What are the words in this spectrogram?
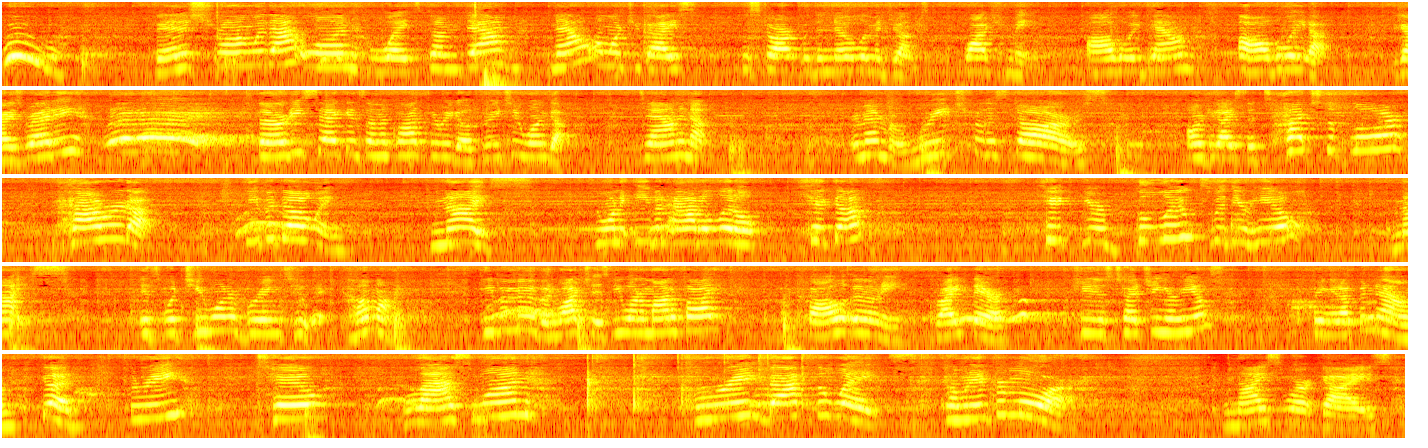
Woo! Finish strong with that one. Weights come down. Now I want you guys to start with the no limit jumps. Watch me. All the way down, all the way up. You guys ready? Ready! 30 seconds on the clock. Here we go. Three, two, one, go. Down and up. Remember, reach for the stars. I want you guys to touch the floor, power it up. Keep it going. Nice. You want to even add a little kick up. Kick your glutes with your heel. Nice. It's what you want to bring to it. Come on. Keep it moving. Watch this. If you want to modify, follow Uni. Right there. She's just touching her heels. Bring it up and down. Good. Three, two, last one. Bring back the weights. Coming in for more. Nice work, guys.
